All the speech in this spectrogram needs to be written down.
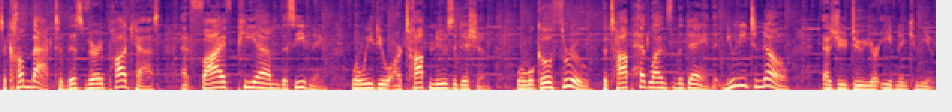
to come back to this very podcast at 5 p.m. this evening when we do our top news edition, where we'll go through the top headlines of the day that you need to know as you do your evening commute.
